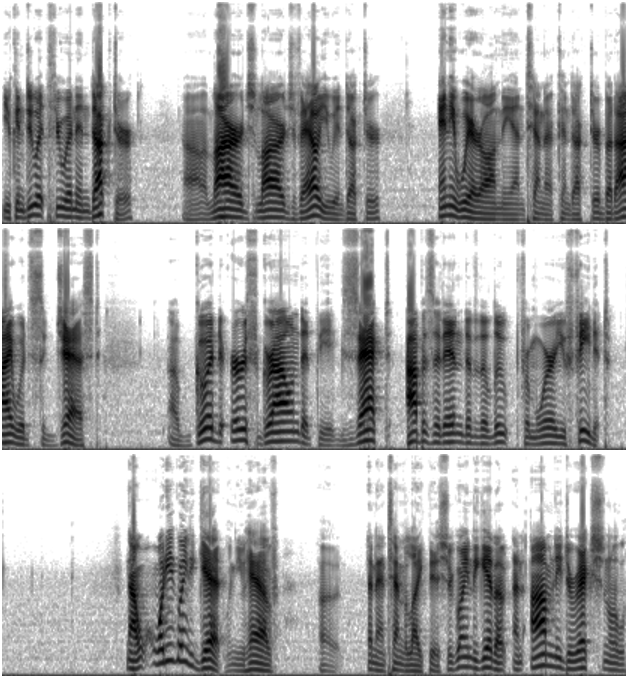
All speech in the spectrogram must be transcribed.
You can do it through an inductor, uh, large, large value inductor, anywhere on the antenna conductor, but I would suggest a good earth ground at the exact opposite end of the loop from where you feed it. Now, what are you going to get when you have uh, an antenna like this. You're going to get a, an omnidirectional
